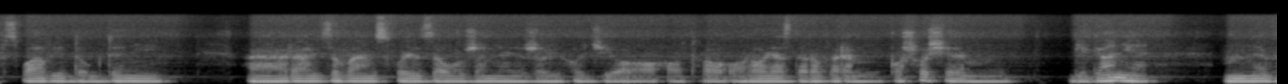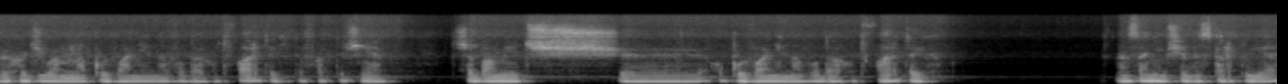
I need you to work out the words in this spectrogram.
w Sławie do Gdyni e, realizowałem swoje założenia, jeżeli chodzi o, o, o rozjazd rowerem po szosie, bieganie. Wychodziłem na pływanie na wodach otwartych i to faktycznie trzeba mieć e, opływanie na wodach otwartych, zanim się wystartuje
